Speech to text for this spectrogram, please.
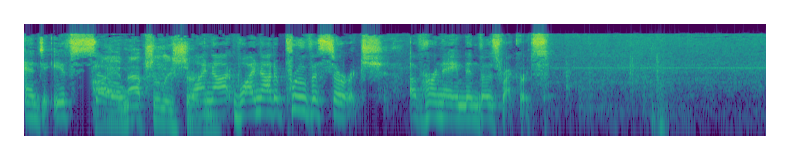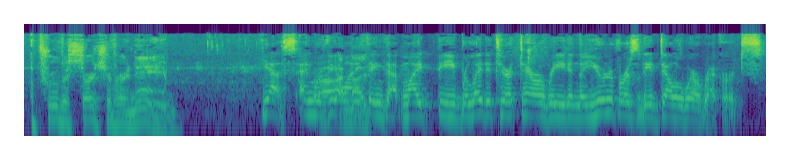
And if so, I am absolutely certain. Why not? Why not approve a search of her name in those records? Approve a search of her name. Yes, and reveal I'm not- anything that might be related to Tara Reade in the University of Delaware records.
